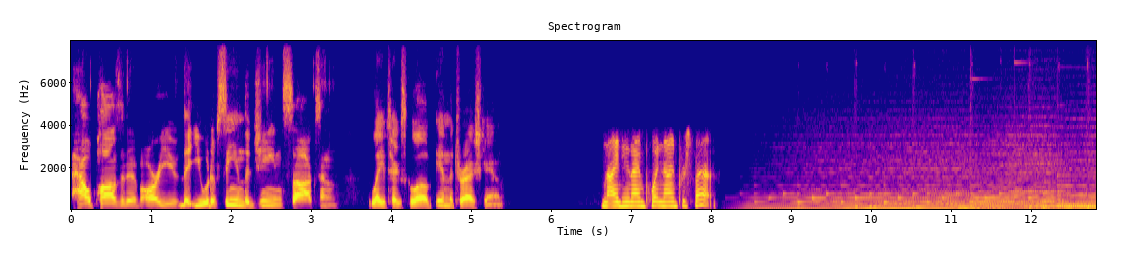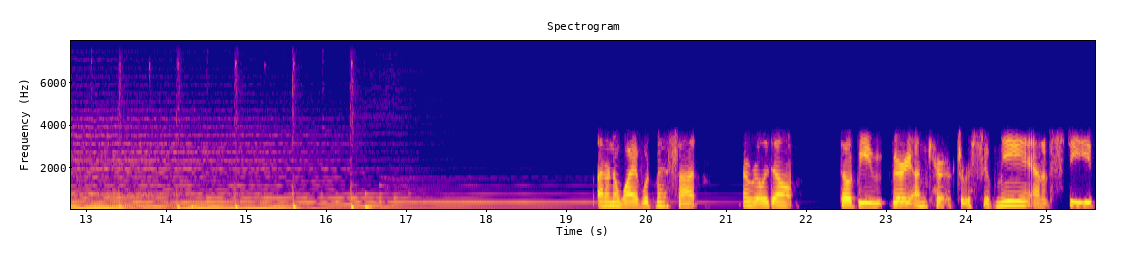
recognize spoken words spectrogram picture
how positive are you that you would have seen the jeans, socks, and latex glove in the trash can? 99.9%. I don't know why I would miss that. I really don't. That would be very uncharacteristic of me and of Steve.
